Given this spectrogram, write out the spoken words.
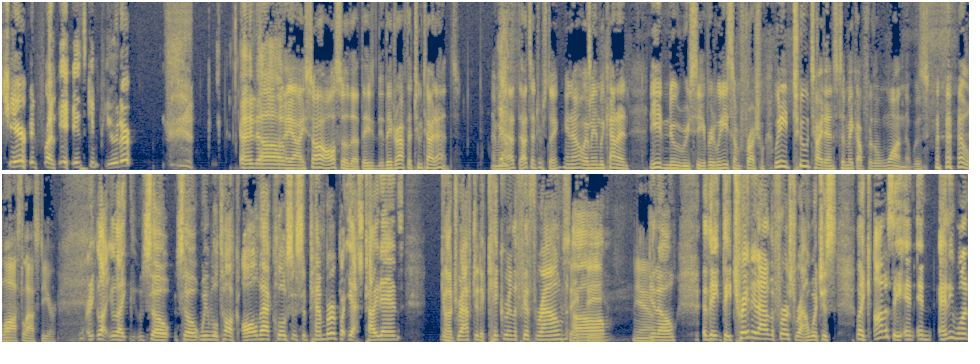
chair in front of his computer. And uh, I, I saw also that they they drafted two tight ends. I mean Yeah. that that's interesting. You know, I mean we kind of need new receivers. We need some fresh. We need two tight ends to make up for the one that was lost last year. like like so so we will talk all that close to September. But yes, tight ends uh, drafted a kicker in the fifth round. Safety. Um, Yeah, You know, they they traded out of the first round, which is like honestly, and and anyone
